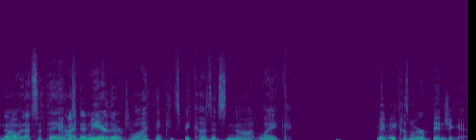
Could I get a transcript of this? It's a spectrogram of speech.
no, that's the thing. It I didn't either. Well, I think it's because it's not like Maybe because we were binging it.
